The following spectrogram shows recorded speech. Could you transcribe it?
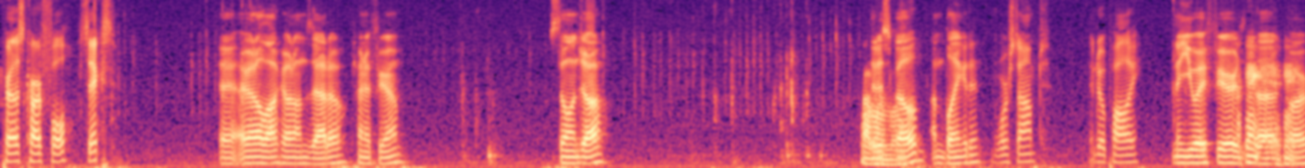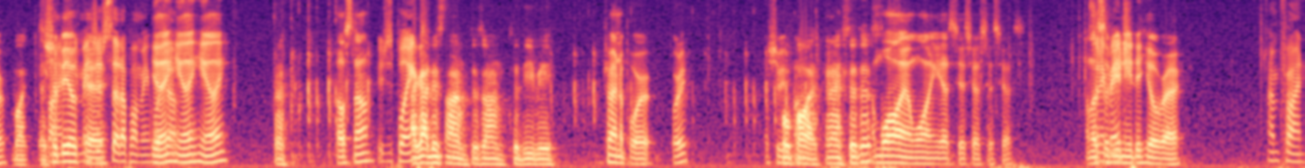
Perilous card full. Six. Okay, I got a lockout on Zato. Trying to fear him. Still on jaw. I'm it is spelled. I'm blanketed. War stomped into a poly. And a UA fear. Uh, okay, should be okay. You just set up on me. Healing, healing, healing. Yeah. Else now? You just blink. I got this arm to DB. Trying to port. 40. I should be Full fine. Can I sit this? I'm walling, I'm walling. Yes, yes, yes, yes, yes. Unless if Sending you need to heal rack. I'm fine.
